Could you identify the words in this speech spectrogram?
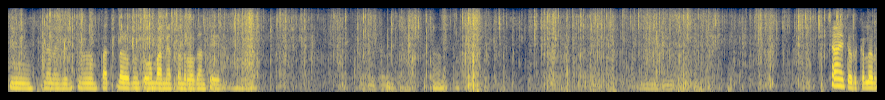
ಹ್ಞೂ ನನಗೆ ಹ್ಞೂ ಪತ್ಲೊಳಗೆ ತೊಗೊಂಬ, ಮೆತ್ತಂದ್ರೊಳಗೆ ಅಂತ ಇದು ಚೆನ್ನಾಯ್ತು ಅದು ಕಲರ್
